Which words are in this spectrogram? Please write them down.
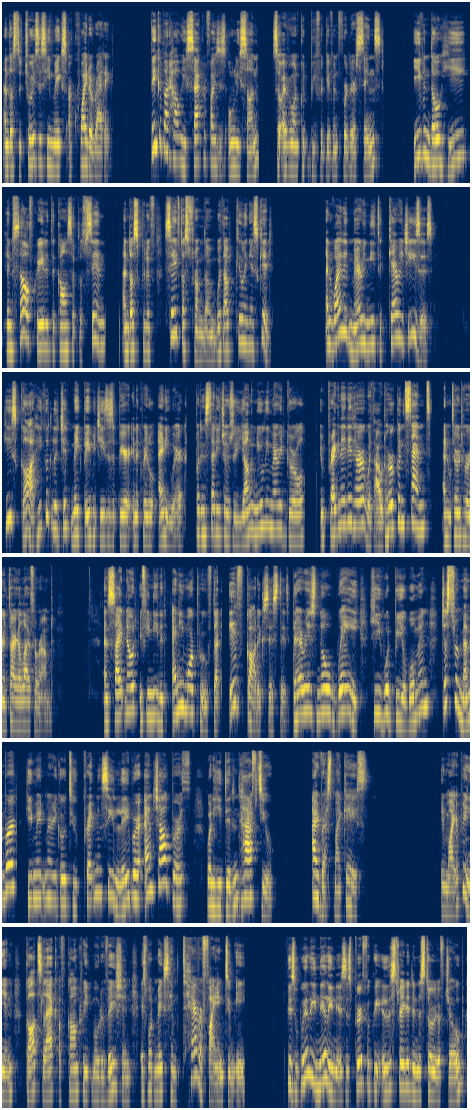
and thus the choices he makes are quite erratic. Think about how he sacrificed his only son so everyone could be forgiven for their sins, even though he himself created the concept of sin and thus could have saved us from them without killing his kid. And why did Mary need to carry Jesus? He's God. He could legit make baby Jesus appear in a cradle anywhere, but instead he chose a young, newly married girl, impregnated her without her consent, and turned her entire life around. And side note, if you needed any more proof that if God existed, there is no way he would be a woman, just remember he made Mary go to pregnancy, labor, and childbirth when he didn't have to. I rest my case. In my opinion, God's lack of concrete motivation is what makes him terrifying to me. This willy nilliness is perfectly illustrated in the story of Job.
